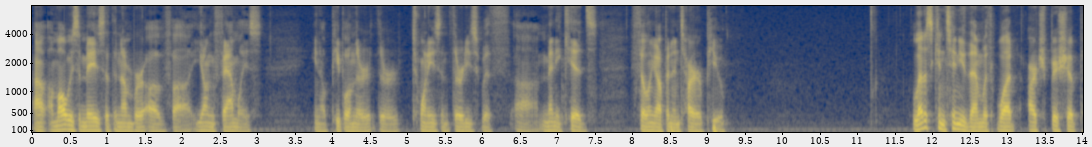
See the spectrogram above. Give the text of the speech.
I'm always amazed at the number of uh, young families, you know, people in their, their 20s and 30s with uh, many kids filling up an entire pew. Let us continue then with what Archbishop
